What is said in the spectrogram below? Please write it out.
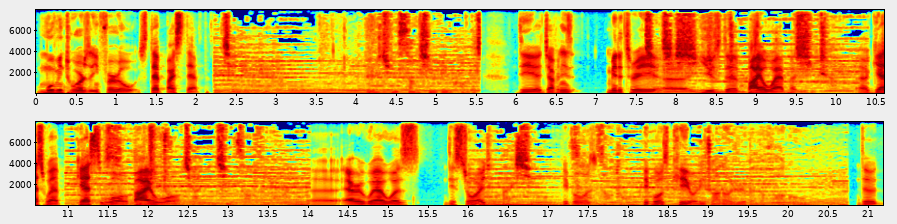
moving towards the infernal step by step. 千里之日军丧心病狂的 The Japanese military uh, used the bioweapon, 汽车， uh, gas web, gas war, bio war. uh, everywhere was destroyed. People was people was killed. The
